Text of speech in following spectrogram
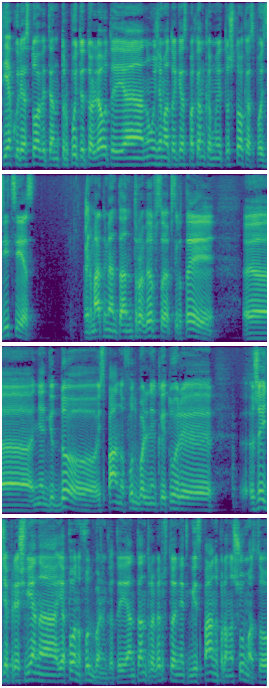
tie, kurie stovi ten truputį toliau, tai jie nu, užima tokias pakankamai tuštokas pozicijas. Ir matome ant antro virpso apskritai, e, netgi du ispanų futbolininkai turi, žaidžia prieš vieną japonų futbolininką. Tai ant antro virpsto netgi ispanų pranašumas, o,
